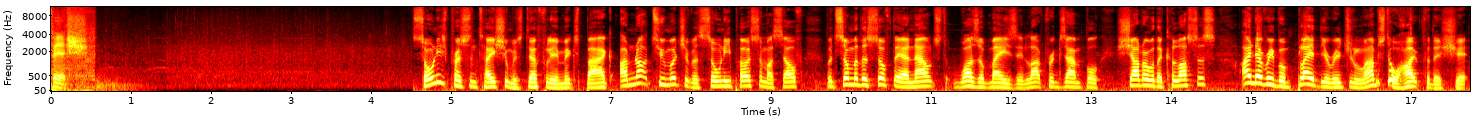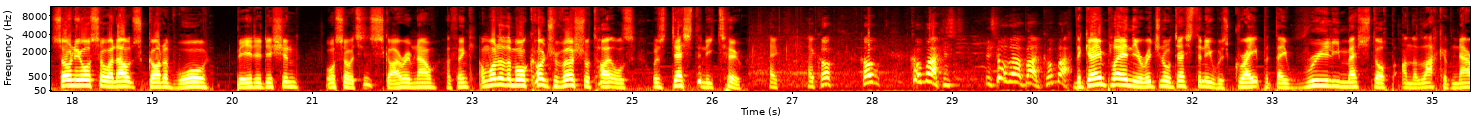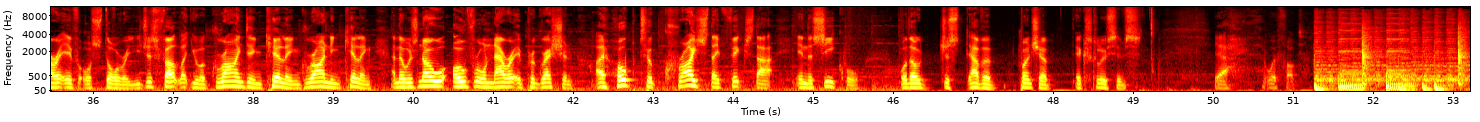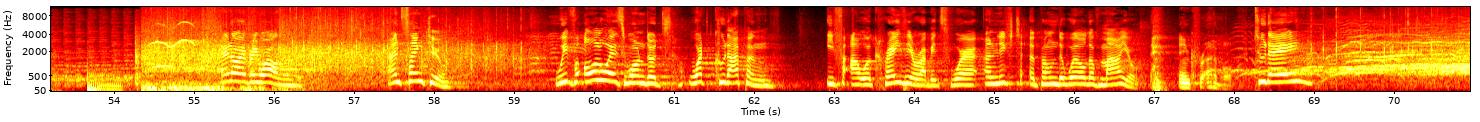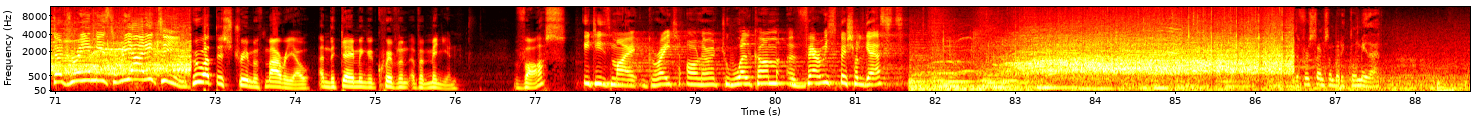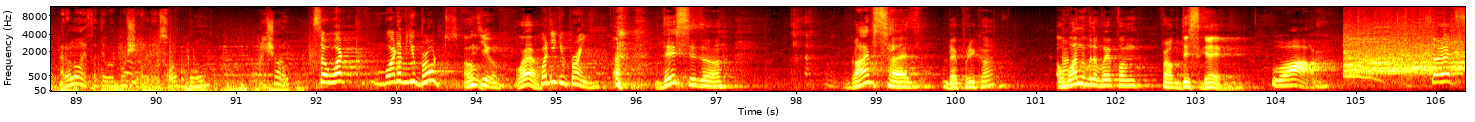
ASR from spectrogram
Fish. Sony's presentation was definitely a mixed bag. I'm not too much of a Sony person myself, but some of the stuff they announced was amazing. Like, for example, Shadow of the Colossus. I never even played the original, I'm still hyped for this shit. Sony also announced God of War Beard Edition. Also, it's in Skyrim now, I think. And one of the more controversial titles was Destiny 2. Hey, hey, come, come, come back. It's, it's not that bad. Come back. The gameplay in the original Destiny was great, but they really messed up on the lack of narrative or story. You just felt like you were grinding, killing, grinding, killing, and there was no overall narrative progression. I hope to Christ they fix that in the sequel, or they'll just have a bunch of exclusives. Yeah, we're fucked. Hello, everyone, and thank you. We've always wondered what could happen if our crazy rabbits were unleashed upon the world of Mario. Incredible. Today, the dream is reality. Who had this dream of Mario and the gaming equivalent of a minion? Voss? it is my great honor to welcome a very special guest. The first time somebody told me that, I don't know, I thought they were bullshitting me, so boom, I shot him. So what what have you brought Oh, with you? well. What did you bring? This is a life-size replica of one of the weapons from this game. Wow. So let's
